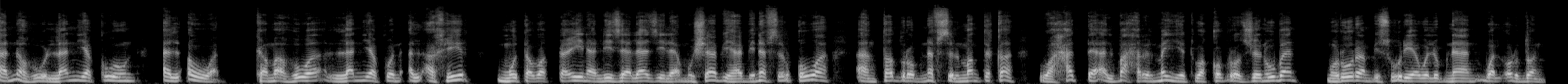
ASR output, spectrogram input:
أنه لن يكون الأول كما هو لن يكن الأخير متوقعين لزلازل مشابهة بنفس القوة أن تضرب نفس المنطقة وحتى البحر الميت وقبرص جنوبا مرورا بسوريا ولبنان والأردن.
